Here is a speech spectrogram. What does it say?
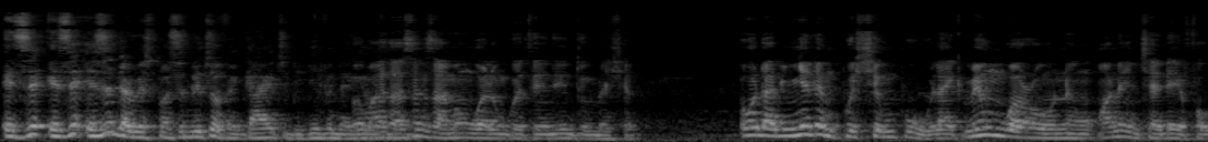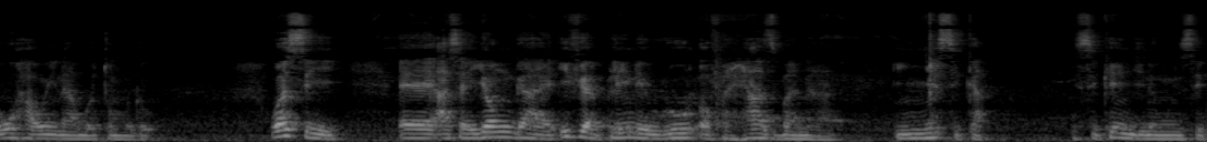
Is it is it is it the responsibility of a guy to be given the Oh, girl? master, since I'm on well, I'm going to into Bishop. Oh, that mean, them push him pool. Like, men were on on in Chede for who how in our tomodo. What's say, uh, as a young guy, if you are playing the role of a husband uh, in Jessica, Sika engine won't say.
